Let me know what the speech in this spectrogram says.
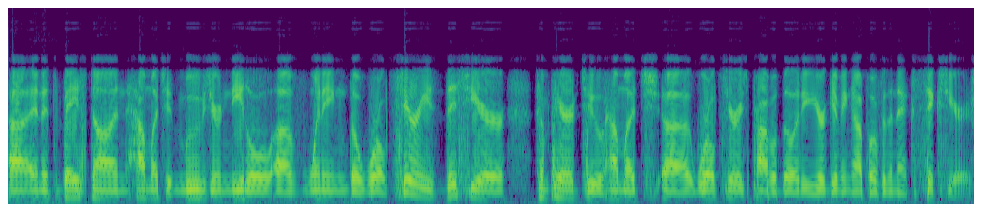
Uh, and it's based on how much it moves your needle of winning the World Series this year compared to how much uh, World Series probability you're giving up over the next six years.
